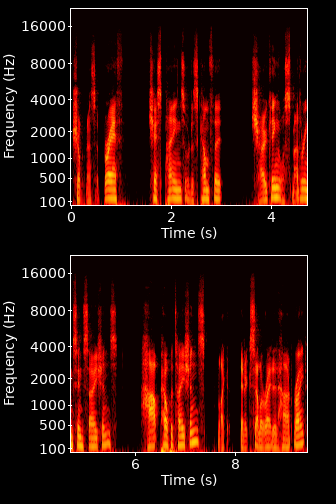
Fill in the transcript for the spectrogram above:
shortness of breath, chest pains or discomfort, choking or smothering sensations, heart palpitations, like an accelerated heart rate,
